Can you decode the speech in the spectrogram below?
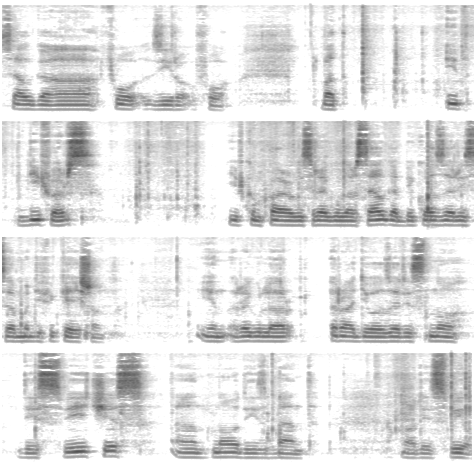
Selga 404, but it differs if compared with regular Selga because there is a modification. In regular radio there is no these switches and no this band, no this wheel,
